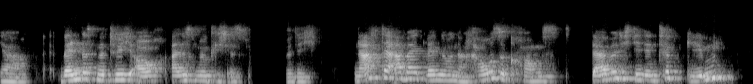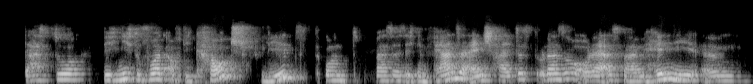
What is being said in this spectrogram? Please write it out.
Ja, wenn das natürlich auch alles möglich ist für dich. Nach der Arbeit, wenn du nach Hause kommst, da würde ich dir den Tipp geben, dass du dich nicht sofort auf die Couch lädst und was weiß ich, den Fernseher einschaltest oder so oder erst mal im Handy ähm,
